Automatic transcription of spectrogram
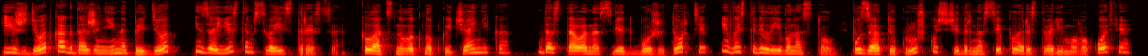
и ждет, когда же Нина придет и заест им свои стрессы. Клацнула кнопкой чайника, Достала на свет божий тортик и выставила его на стол. Пузатую кружку щедро насыпала растворимого кофе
